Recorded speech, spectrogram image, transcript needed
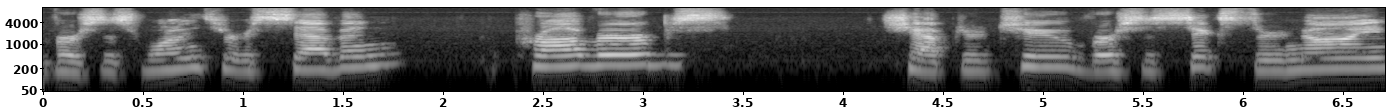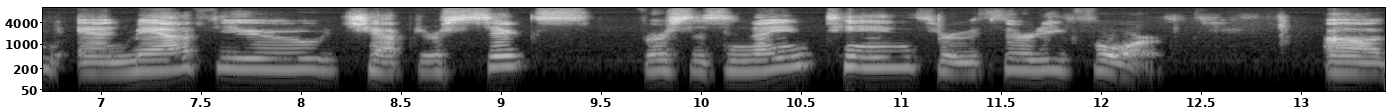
verses 1 through 7, Proverbs chapter 2, verses 6 through 9, and Matthew chapter 6, verses 19 through 34. Uh,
